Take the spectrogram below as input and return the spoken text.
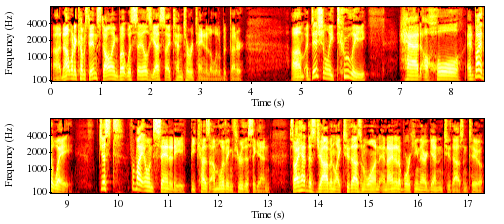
Uh, not when it comes to installing, but with sales, yes, I tend to retain it a little bit better. Um, additionally, Thule had a whole, and by the way, just for my own sanity, because I'm living through this again. So I had this job in like 2001 and I ended up working there again in 2002.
